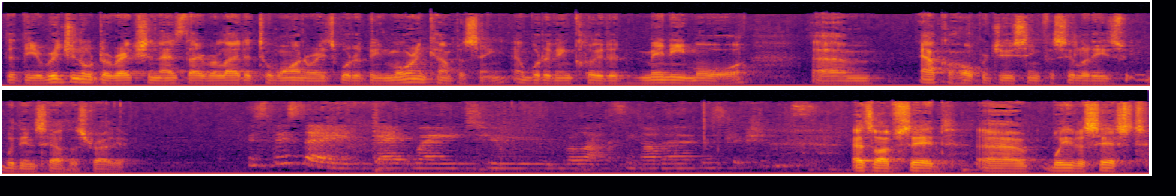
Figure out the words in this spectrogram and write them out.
that the original direction as they related to wineries would have been more encompassing and would have included many more um, alcohol producing facilities within South Australia. Is this a gateway to relaxing other restrictions? As I've said, uh, we've assessed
